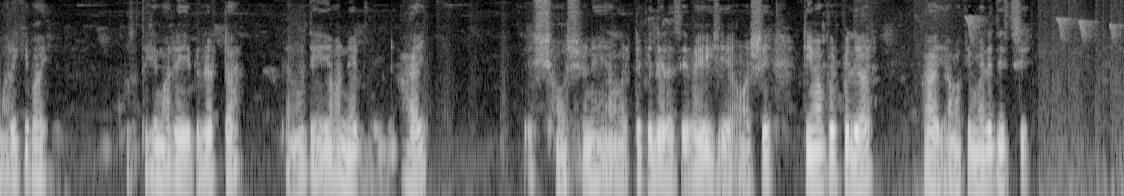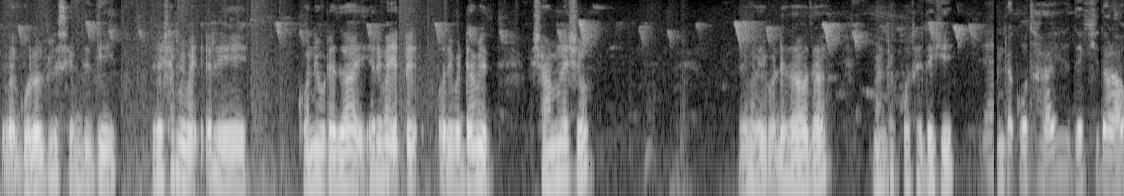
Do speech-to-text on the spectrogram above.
মারে কি ভাই? কোথা থেকে মারে এই প্লেয়ারটা? তার মধ্যে আমার নেট হাই। সমস্যা নেই, আমার একটা প্লেয়ার আছে ভাই, এই যে আমার সে টিম আপের প্লেয়ার ভাই, আমাকে মেরে দিচ্ছে। এবার গোলাল প্লে সেভ দিদি এবার সামনে ভাই, আরে। কনে ওটা যায়। আরে ভাই, একটা, ওরে এবার ড্যামেজ সামনে এসো। এবার এবার যাওয়া যাক। ম্যানটা কোথায় দেখি? ম্যানটা কোথায়? দেখি, দাঁড়াও।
